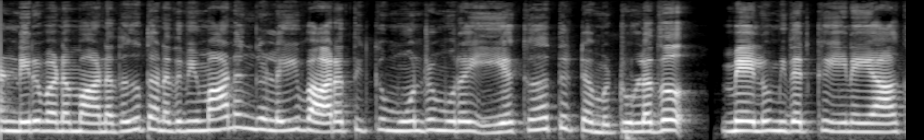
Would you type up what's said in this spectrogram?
அந்நிறுவனமானது தனது விமானங்களை வாரத்திற்கு மூன்று முறை இயக்க திட்டமிட்டுள்ளது. மேலும் இதற்கு இணையாக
